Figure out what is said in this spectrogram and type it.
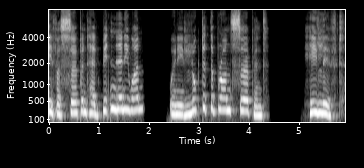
If a serpent had bitten anyone, when he looked at the bronze serpent, he lived.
